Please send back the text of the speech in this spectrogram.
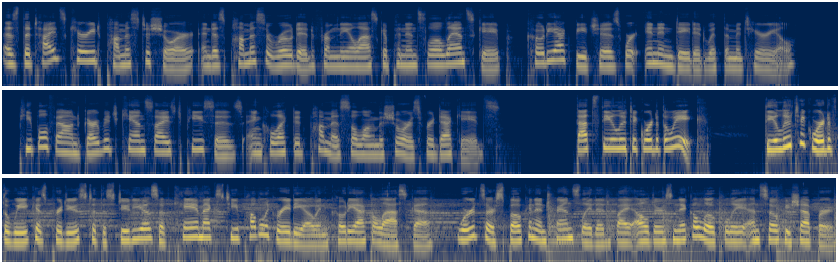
As the tides carried pumice to shore and as pumice eroded from the Alaska Peninsula landscape, Kodiak beaches were inundated with the material. People found garbage can sized pieces and collected pumice along the shores for decades. That's the Alutiiq Word of the Week. The Alutiiq Word of the Week is produced at the studios of KMXT Public Radio in Kodiak, Alaska. Words are spoken and translated by elders Nick Alokli and Sophie Shepherd.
